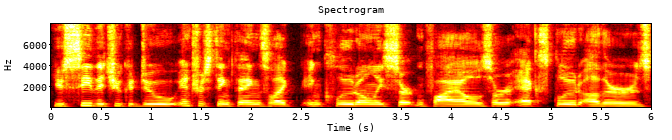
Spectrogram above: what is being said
you see that you could do interesting things like include only certain files or exclude others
